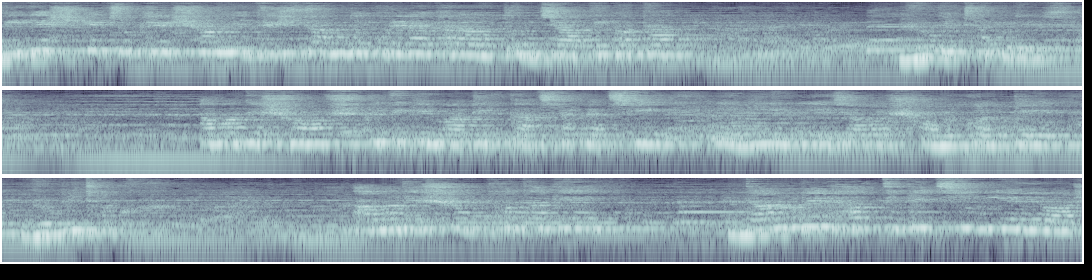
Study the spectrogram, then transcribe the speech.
বিদেশকে চোখের সামনে দৃষ্টান্ত করে রাখার আন্তর্জাতিকতা রবি ঠাকুরের। আমাদের সংস্কৃতিকে মাটির কাছাকাছি এগিয়ে নিয়ে যাওয়ার সংকল্পে রবি ঠাকুর। আমাদের সভ্যতাকে দানবের হাত থেকে ছিনিয়ে নেওয়ার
